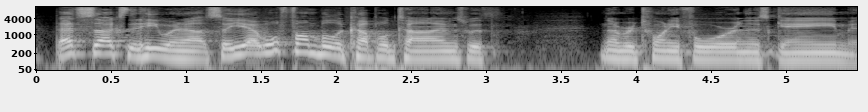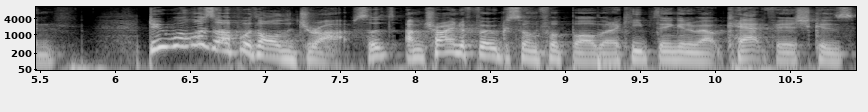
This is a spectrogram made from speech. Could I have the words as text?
that sucks that he went out. So yeah, we'll fumble a couple times with number twenty four in this game. And dude, what was up with all the drops? Let's, I'm trying to focus on football, but I keep thinking about catfish because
